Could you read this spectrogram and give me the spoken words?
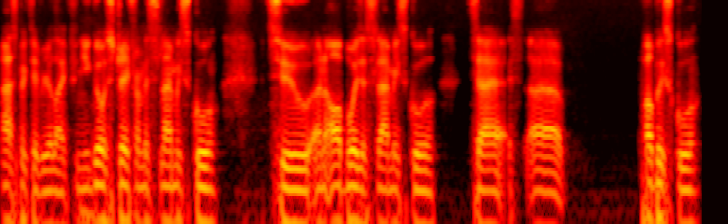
aspect of your life, and you go straight from Islamic school to an all boys Islamic school to uh, public school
